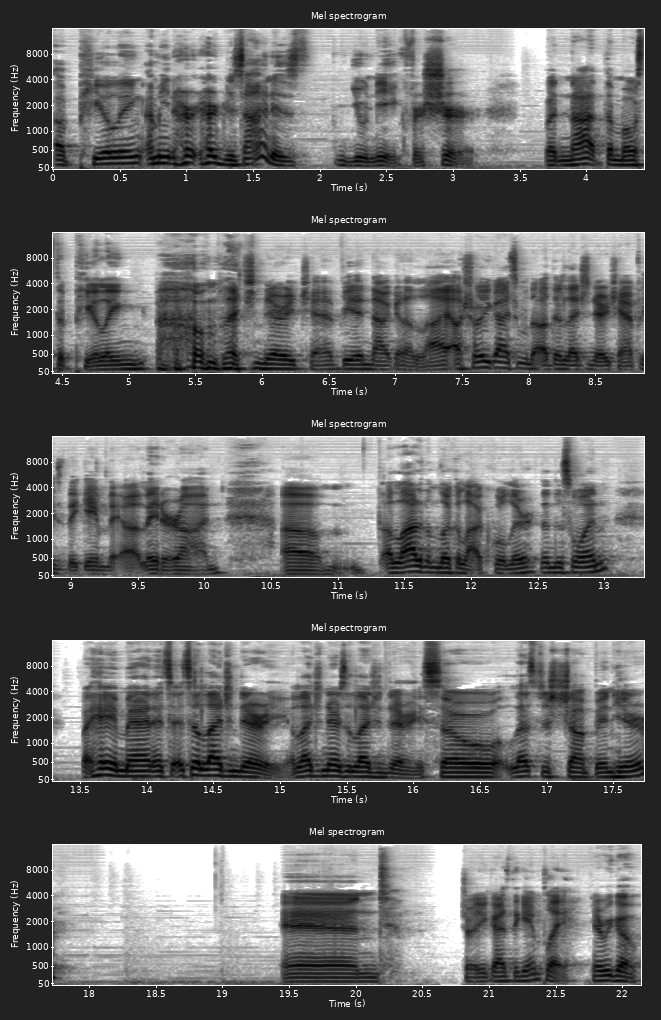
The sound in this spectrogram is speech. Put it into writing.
appealing. I mean, her her design is unique for sure but not the most appealing um, legendary champion. Not gonna lie, I'll show you guys some of the other legendary champions of the game uh, later on. Um, a lot of them look a lot cooler than this one, but hey, man, it's it's a legendary. A legendary is a legendary. So let's just jump in here and show you guys the gameplay. Here we go.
